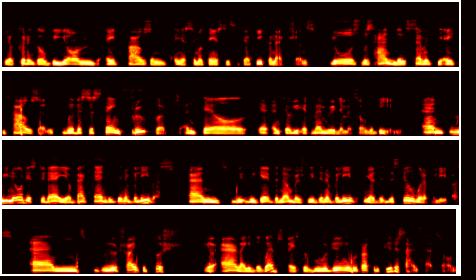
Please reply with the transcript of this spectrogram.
you know, couldn't go beyond 8,000 you know, simultaneous TCP/IP connections. Yaws was handling 70, 80,000 with a sustained throughput until eh, until you hit memory limits on the beam. And we know this today. You know, back then they didn't believe us, and we, we gave the numbers. We didn't believe. You know, they, they still wouldn't believe us. And we were trying to push you know Erlang in the web space, but we were doing it with our computer science hats on.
